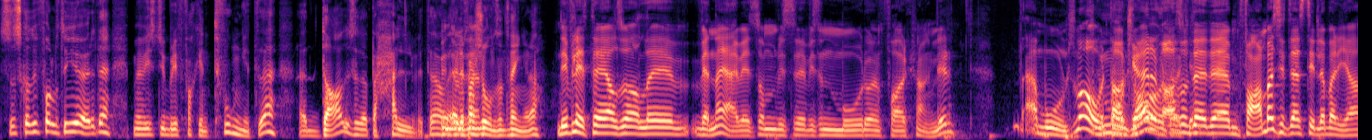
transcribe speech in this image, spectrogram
så skal du få lov til å gjøre det. Men hvis du blir fucking tvunget til det, det er da du skal dra til helvete. Eller personen som tvinger deg. De fleste, altså alle venner jeg vet som hvis, hvis en mor og en far krangler det er moren som har overtaket her. Altså, det, det, faren bare sitter der stille og bare Ja,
